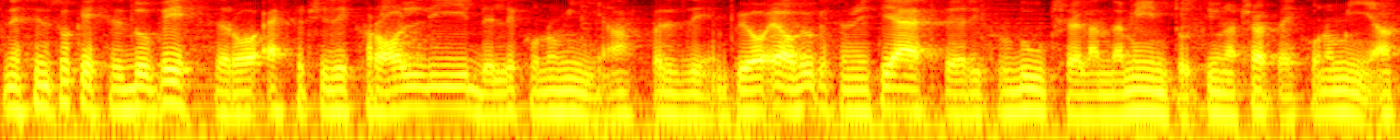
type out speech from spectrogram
nel senso che se dovessero esserci dei crolli dell'economia, per esempio, è ovvio che se un ETF riproduce l'andamento di una certa economia,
